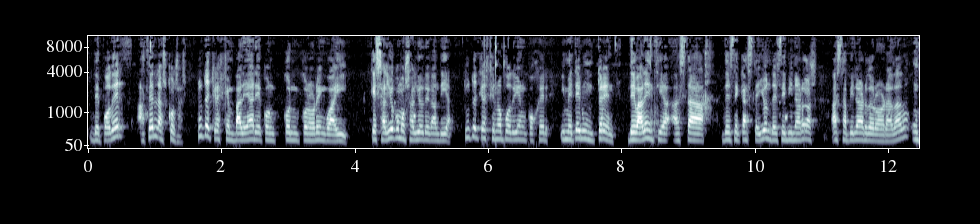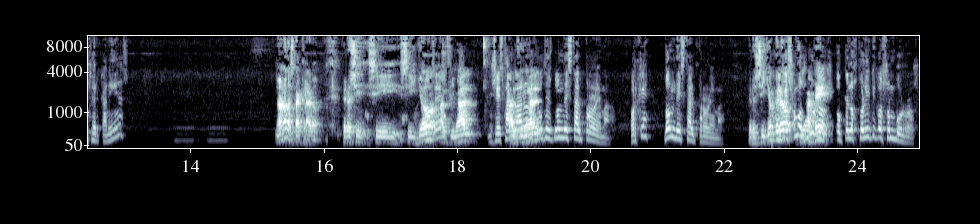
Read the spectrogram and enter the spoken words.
de poder hacer las cosas. ¿Tú te crees que en Balearia con, con, con Orengo ahí, que salió como salió de Gandía, ¿tú te crees que no podrían coger y meter un tren de Valencia hasta, desde Castellón, desde Vinarós hasta Pilar de Horadado, un cercanías? No, no, está claro. Pero si, si, si yo al final. Si está claro, entonces ¿dónde está el problema? ¿Por qué? ¿Dónde está el problema? Pero si yo creo que somos burros o que los políticos son burros,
